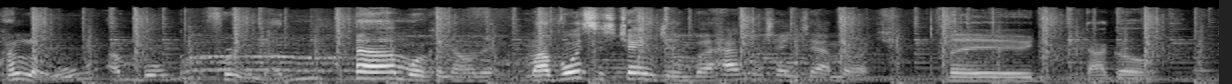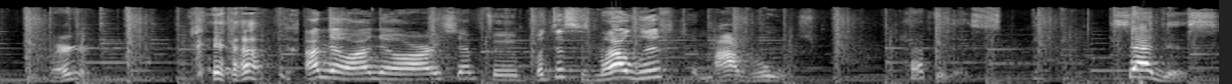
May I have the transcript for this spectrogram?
Hello, I'm Morgan Freeman. Uh, I'm working on it. My voice is changing, but it hasn't changed that much. Food, taco, burger. I know, I know, I already said food, but this is my list and my rules. Happiness. Sadness.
